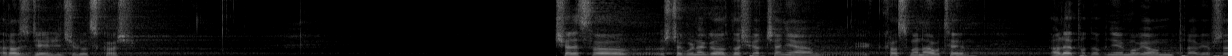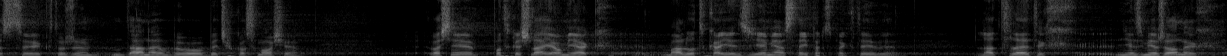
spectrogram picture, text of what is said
rozdzielić ludzkość. Świadectwo szczególnego doświadczenia kosmonauty, ale podobnie mówią prawie wszyscy, którym dane było być w kosmosie. Właśnie podkreślają, jak malutka jest Ziemia z tej perspektywy. Na tle tych niezmierzonych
